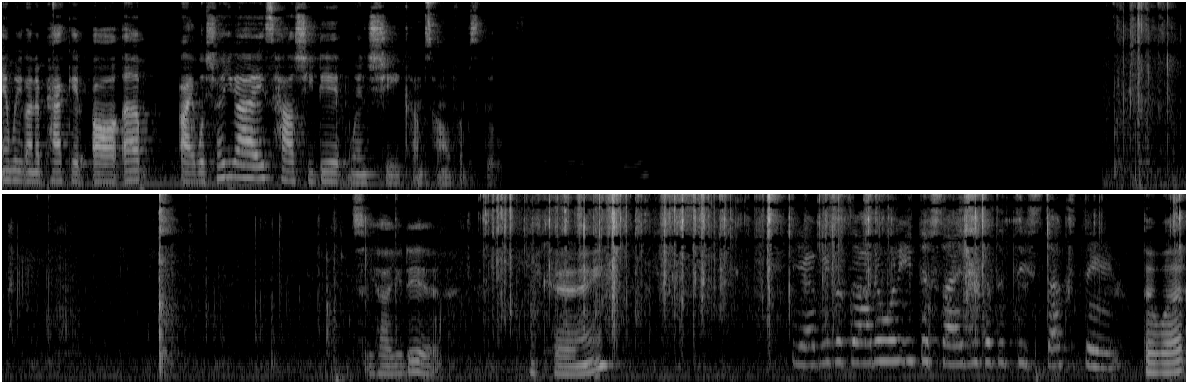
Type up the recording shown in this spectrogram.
and we're gonna pack it all up. I will show you guys how she did when she comes home from school. See how you did. Okay. Yeah, because I don't want to eat the side because it's disgusting. The what?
